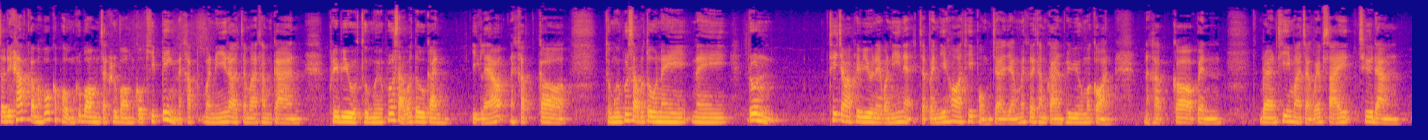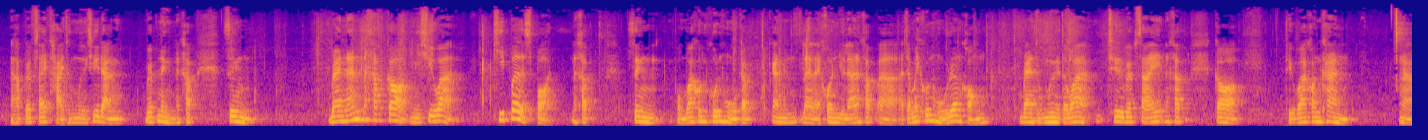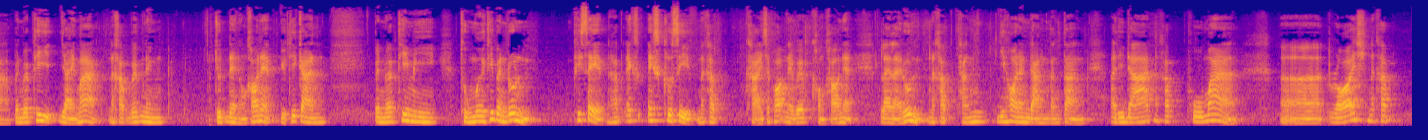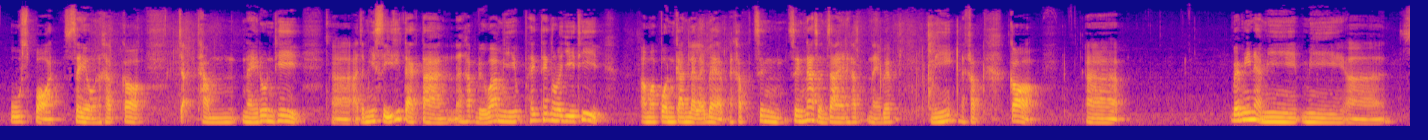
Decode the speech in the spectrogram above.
สวัสดีครับ กลับมาพบกับผมครูบอมจากครูบอม Go Keeping นะครับ วันนี้เราจะมาทำการพรีวิวถุงมือผู้รักษาประตูกันอีกแล้วนะครับ ก็ถุงมือผู้รักษาประตูในในรุ่นที่จะมาพรีวิวในวันนี้เนี่ยจะเป็นยี่ห้อที่ผมจะยังไม่เคยทำการพรีวิวมาก่อนนะครับ ก็เป็นแบรนด์ที่มาจากเว็บไซต์ชื่อดังนะครับ เว็บไซต์ขายถุงมือชื่อดังเว็บหนึ่งนะครับ ซึ่งแบรนด์นั้นนะครับก็มีชื่อว่า Keeper Sport นะครับซึ่ง ผมว่าคุ้นหูกับกันหลาย ๆ คนอยู่แล้วนะครับอาจจะไม่คุ้นหูเรื่องของแบรนด์ถุงมือ แต่ว่าชื่อเว็บไซต์นะครับ ก็ถือว่าค่อนข้างาเป็นเว็บที่ใหญ่มากนะครับ เว็บหนึ่งจุดเด่นของเขาเนี่ยอยู่ที่การเป็นเว็บที่มีถุงมือที่เป็นรุ่นพิเศษนะครับ exclusive นะครับขายเฉพาะในเว็บของเขาเนี่ยหลาย ๆ รุ่นนะครับ ทั้งยี่ห้อดัง ๆ ต่าง ๆ Adidas นะครับ Puma รอยช์นะครับ อูสปอร์ตเซลนะครับก็จะทำในรุ่นที่อาจจะมีสีที่แตกต่างนะครับ หรือว่ามีเทคโนโลยีที่เอามาปนกันหลาย ๆ แบบนะครับ ซึ่งซึ่งน่าสนใจนะครับในเว็บนี้นะครับ ก็เว็บนี้เนี่ยมีมี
